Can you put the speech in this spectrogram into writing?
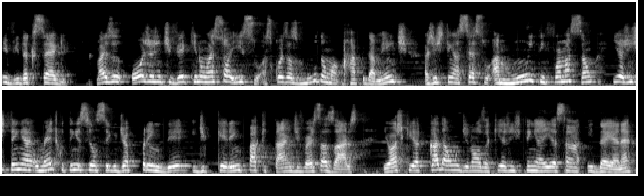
e vida que segue. Mas hoje a gente vê que não é só isso. As coisas mudam rapidamente, a gente tem acesso a muita informação e a gente tem o médico tem esse anseio de aprender e de querer impactar em diversas áreas. Eu acho que a cada um de nós aqui a gente tem aí essa ideia, né?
